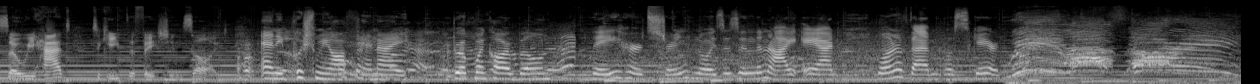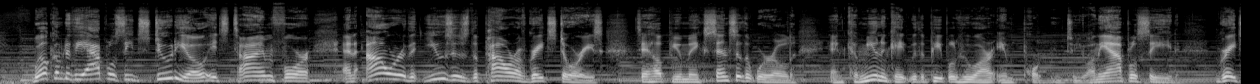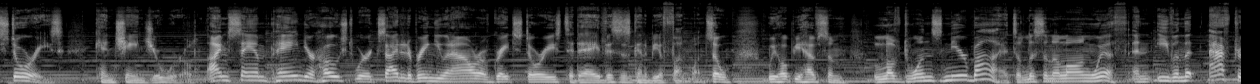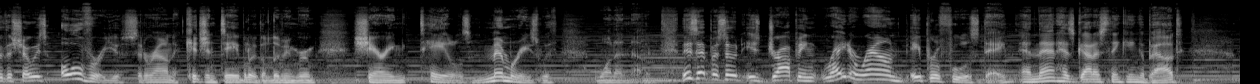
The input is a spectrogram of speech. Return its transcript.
so we had to keep the fish inside. And he pushed me off, and I broke my collarbone. They heard strange noises in the night, and one of them was scared. We love stories! Welcome to the Appleseed Studio. It's time for an hour that uses the power of great stories to help you make sense of the world and communicate with the people who are important to you. On the Appleseed, great stories can change your world. I'm Sam Payne, your host. We're excited to bring you an hour of great stories today. This is going to be a fun one. So we hope you have some loved ones nearby to listen along with, and even that after the show is over, you sit around the kitchen table or the living room sharing tales and memories with one another. This episode is dropping right around April Fool's Day, and that has got us thinking about,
